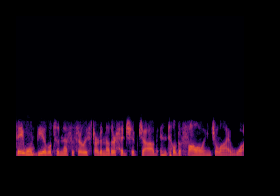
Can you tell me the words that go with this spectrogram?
they won't be able to necessarily start another headship job until the following July 1.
